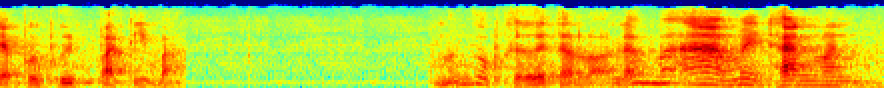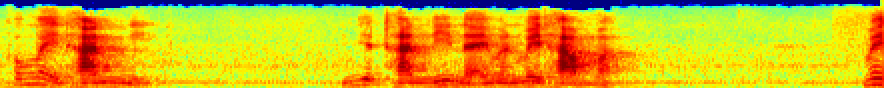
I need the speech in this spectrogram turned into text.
จะประพฤติปฏิบัติ มันก็เผลอตลอดแล้วมาอ้างไม่ทันมันก็ไม่ทันนี่มันจะทันที่ไหนมันไม่ทำอะ ไม่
